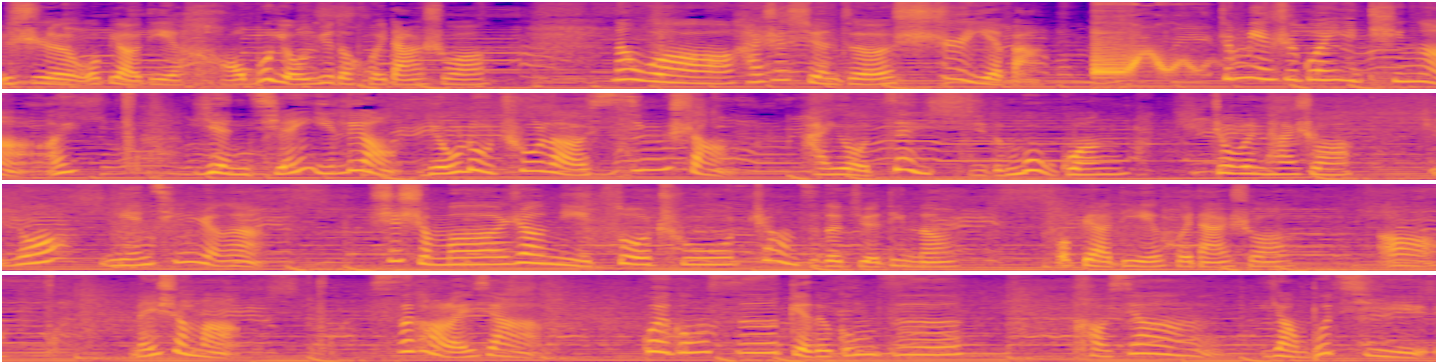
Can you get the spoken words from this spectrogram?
于是我表弟毫不犹豫地回答说：“那我还是选择事业吧。”这面试官一听啊，哎，眼前一亮，流露出了欣赏还有赞许的目光，就问他说：“哟，年轻人啊，是什么让你做出这样子的决定呢？”我表弟回答说：“哦，没什么，思考了一下，贵公司给的工资好像养不起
